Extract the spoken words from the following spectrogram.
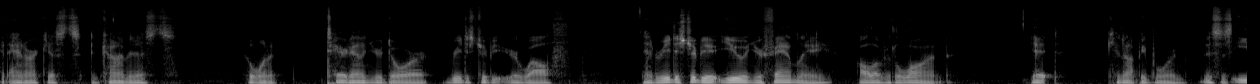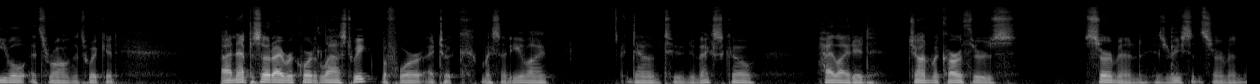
and anarchists and communists who want to tear down your door, redistribute your wealth, and redistribute you and your family all over the lawn. It cannot be borne. This is evil, it's wrong, it's wicked. An episode I recorded last week before I took my son Eli down to New Mexico highlighted John MacArthur's sermon, his recent sermon,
